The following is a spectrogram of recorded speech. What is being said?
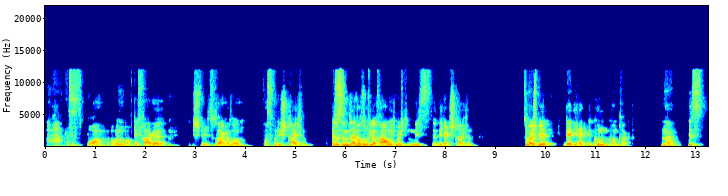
Aber das ist, boah, aber nochmal auf die Frage, schwierig zu sagen. Also, was würde ich streichen? Also, es sind einfach so viele Erfahrungen. Ich möchte nichts direkt streichen. Zum Beispiel der direkte Kundenkontakt ne, ist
